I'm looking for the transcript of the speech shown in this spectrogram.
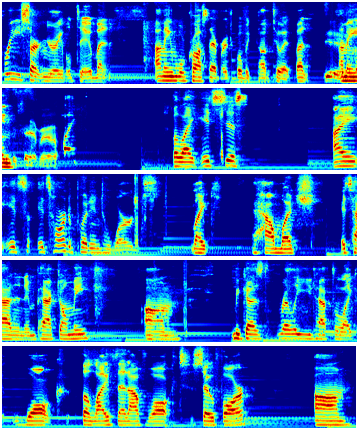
pretty certain you're able to, but I mean, we'll cross that bridge when we come to it. But Yeah, I mean- 100%, but like, it's just, I it's it's hard to put into words, like how much it's had an impact on me. Um, because really, you'd have to like walk the life that I've walked so far. Um,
